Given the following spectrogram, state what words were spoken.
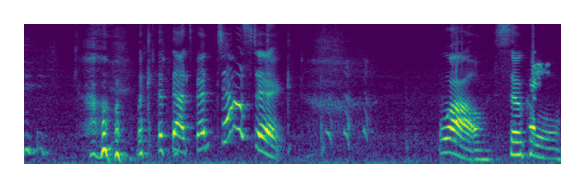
Look at that. It's fantastic. Wow. So cool.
